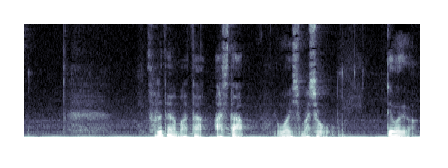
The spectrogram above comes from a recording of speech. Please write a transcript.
それではまた明日お会いしましょう。ではでは。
